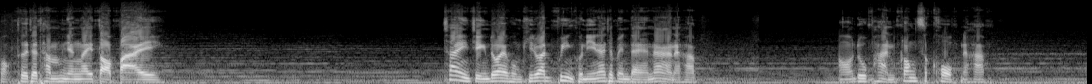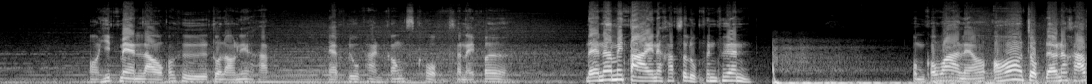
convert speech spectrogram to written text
บอกเธอจะทำยังไงต่อไป ใช่จริงๆด้วยผมคิดว่าผู้หญิงคนนี้น่าจะเป็นไดอาน่านะครับ อ๋อ ดูผ่านกล้องสโคปนะครับ อ๋อฮิตแมนเราก็คือตัวเราเนี่ยครับ แอบดูผ่านกล้องสโคปสไนเปอร์ ไดอาน่าไม่ตายนะครับ สรุปเพื่อนๆ ผมก็ว่าแล้ว อ๋อ จบแล้วนะครับ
